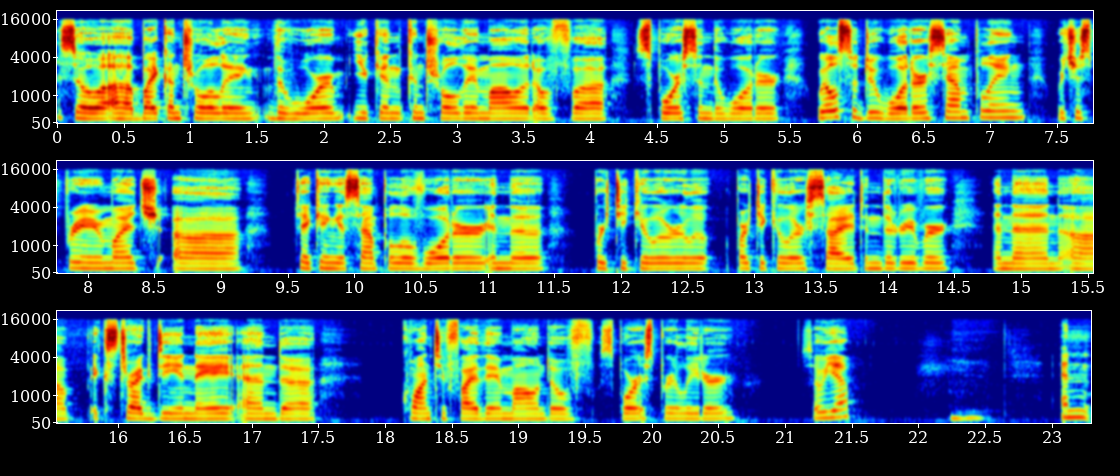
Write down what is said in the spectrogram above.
So uh, by controlling the worm, you can control the amount of uh, spores in the water. We also do water sampling, which is pretty much uh, taking a sample of water in the particular particular site in the river, and then uh, extract DNA and uh, quantify the amount of spores per liter. So yeah. Mm-hmm. And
